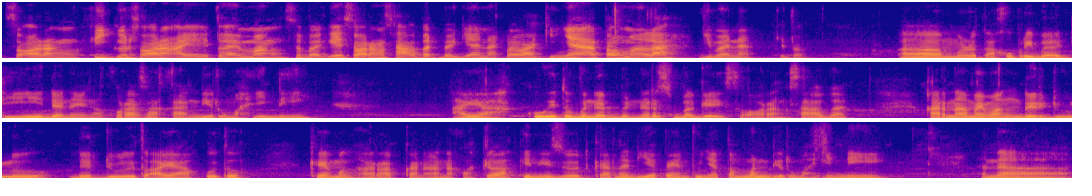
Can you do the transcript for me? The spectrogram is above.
seorang figur seorang ayah itu emang sebagai seorang sahabat bagi anak lelakinya atau malah gimana gitu? Uh, menurut aku pribadi dan yang aku rasakan di rumah ini, ayahku itu benar-benar sebagai seorang sahabat. Karena memang dari dulu, dari dulu itu ayahku tuh kayak mengharapkan anak laki-laki nih Zud, karena dia pengen punya temen di rumah ini. Nah,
